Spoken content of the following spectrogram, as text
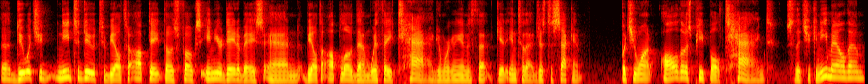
uh, do what you need to do to be able to update those folks in your database and be able to upload them with a tag. And we're going to get into that, get into that in just a second. But you want all those people tagged so that you can email them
